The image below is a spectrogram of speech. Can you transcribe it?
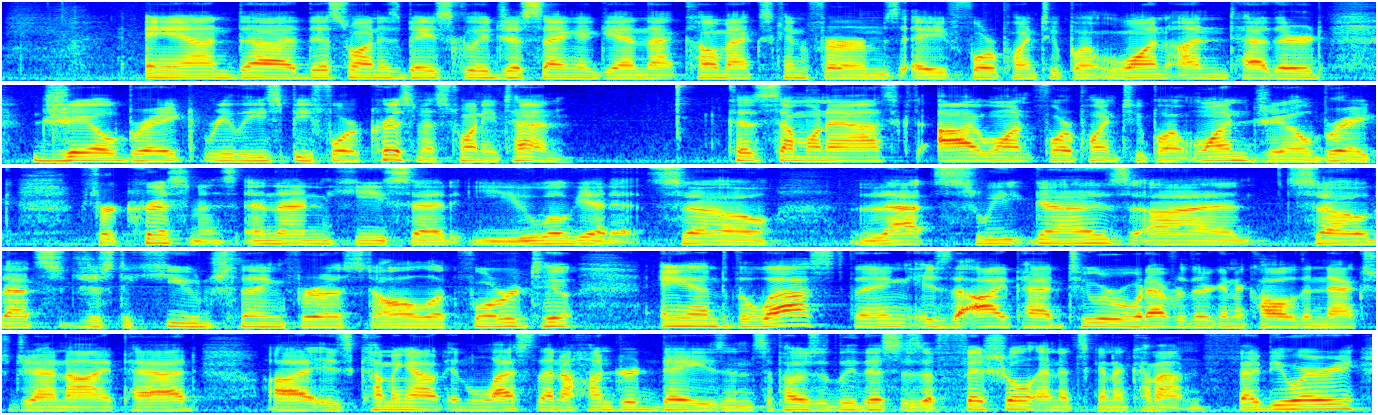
And uh, this one is basically just saying again that Comex confirms a 4.2.1 untethered jailbreak release before Christmas 2010 because someone asked, I want 4.2.1 jailbreak for Christmas. And then he said, you will get it. So that's sweet, guys. Uh, so that's just a huge thing for us to all look forward to. And the last thing is the iPad 2 or whatever they're going to call the next gen iPad uh, is coming out in less than 100 days. And supposedly this is official and it's going to come out in February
